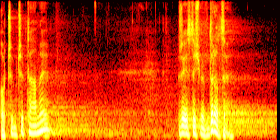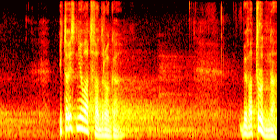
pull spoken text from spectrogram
O czym czytamy? Że jesteśmy w drodze. I to jest niełatwa droga. Bywa trudna.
